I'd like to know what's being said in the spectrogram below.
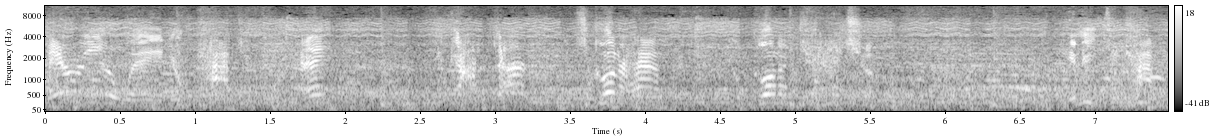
Carry it away and you'll catch him, okay? You got that? It's gonna happen. You're gonna catch him. It needs to catch.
